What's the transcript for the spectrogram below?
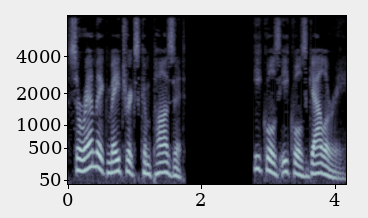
Ceramic matrix composite Gallery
